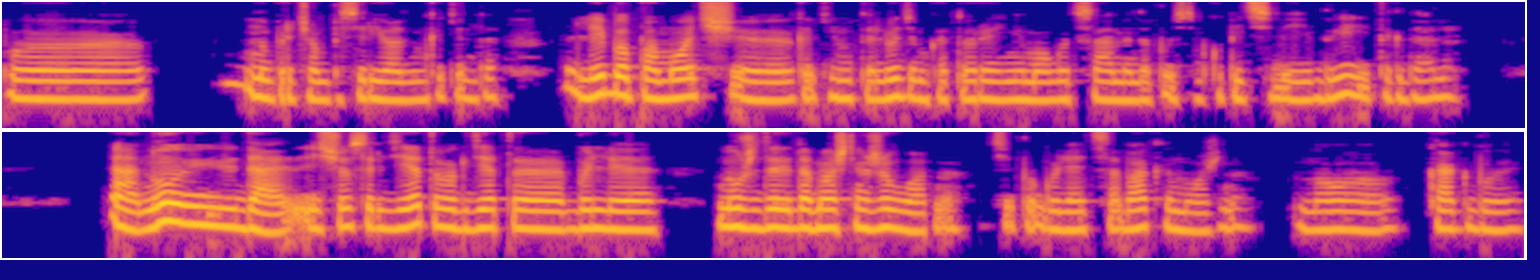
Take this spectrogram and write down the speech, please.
по, ну, причем по серьезным каким-то, либо помочь э, каким-то людям, которые не могут сами, допустим, купить себе еды и так далее. А, ну и да, еще среди этого где-то были нужды домашних животных. Типа гулять с собакой можно, но как бы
